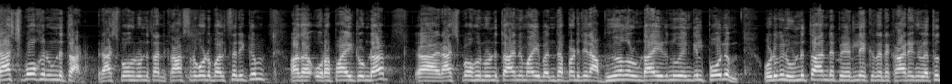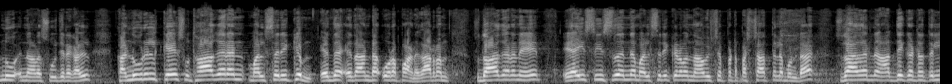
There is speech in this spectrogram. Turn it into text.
രാജ്മോഹൻ ഉണ്ണിത്താൻ. രാജ്മോഹൻ ഉണ്ണിത്താൻ കാസർഗോഡ് മത്സരിക്കും. അത് ഉറപ്പായിട്ടുണ്ട്. രാജ്മോഹൻ ഉണ്ണിത്താനുമായി ബന്ധപ്പെട്ട് ചില അഭ്യൂഹങ്ങൾ ഉണ്ടായിരുന്നു എങ്കിൽ പോലും ഒടുവിൽ ഉണ്ണിത്താന്റെ പേരിലേക്ക് തന്നെ കാര്യങ്ങൾ എത്തുന്നു എന്നാണ് സൂചനകൾ. കണ്ണൂരിൽ കെ സുധാകരൻ മത്സരിക്കും എന്ന് ഏതാണ്ട് ഉറപ്പാണ്. കാരണം സുധാകരനെ എ ഐ സി സി തന്നെ മത്സരിക്കണമെന്ന് ആവശ്യപ്പെട്ട പശ്ചാത്തലമുണ്ട്. സുധാകരൻ ആദ്യഘട്ടത്തിൽ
